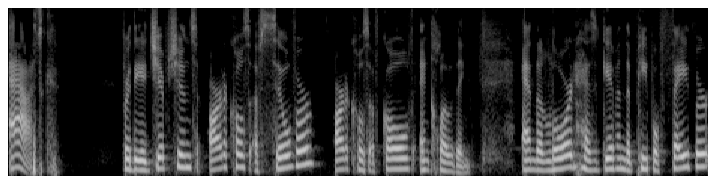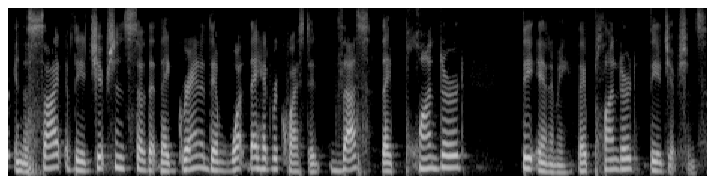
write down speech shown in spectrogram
asked for the Egyptians articles of silver, articles of gold, and clothing. And the Lord has given the people favor in the sight of the Egyptians so that they granted them what they had requested. Thus they plundered the enemy, they plundered the Egyptians.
